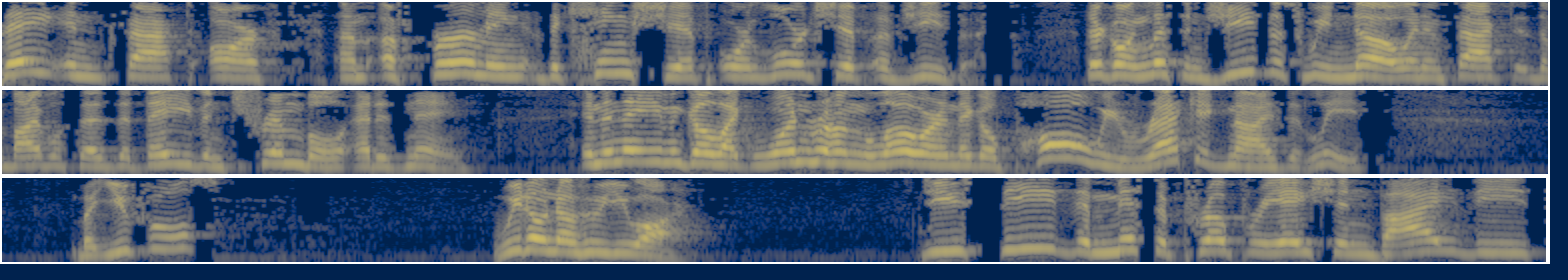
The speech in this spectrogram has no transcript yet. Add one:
They in fact are um, affirming the kingship or lordship of Jesus. They're going, listen, Jesus we know, and in fact the Bible says that they even tremble at his name. And then they even go like one rung lower and they go, Paul, we recognize at least. But you fools, we don't know who you are. Do you see the misappropriation by these,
